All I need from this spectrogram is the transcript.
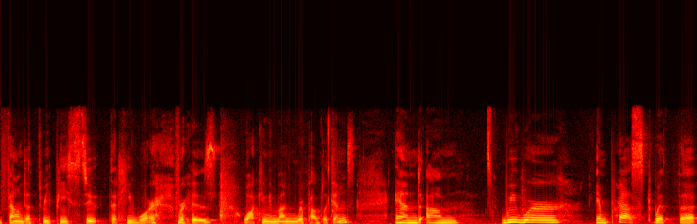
found a three-piece suit that he wore for his walking among Republicans. And um, we were impressed with the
